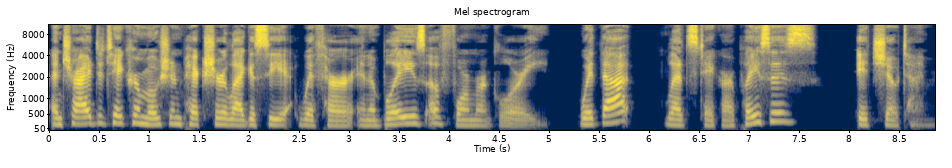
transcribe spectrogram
and tried to take her motion picture legacy with her in a blaze of former glory. With that, let's take our places. It's showtime.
